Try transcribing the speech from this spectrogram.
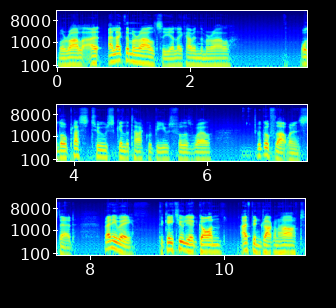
Morale. I, I like the morale, see. I like having the morale. Although plus two skill attack would be useful as well. We'll go for that one instead. But anyway, the Gaetulia gone. I've been Dragonheart.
